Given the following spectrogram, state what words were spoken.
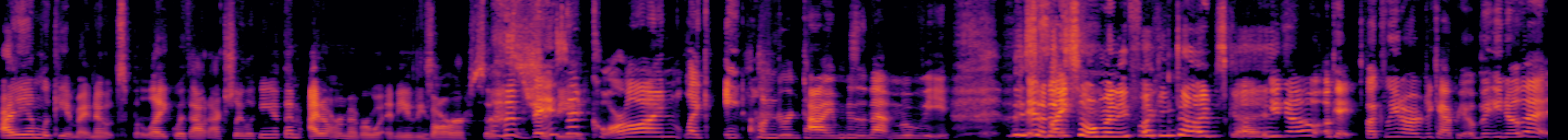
I am looking at my notes, but like without actually looking at them, I don't remember what any of these are. So they be. said Coraline like 800 times in that movie. they it's said like- it so many fucking times, guys. You know, okay, fuck Leonardo DiCaprio, but you know that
